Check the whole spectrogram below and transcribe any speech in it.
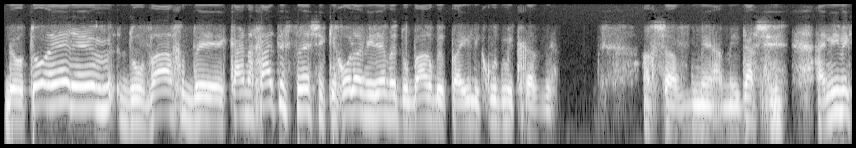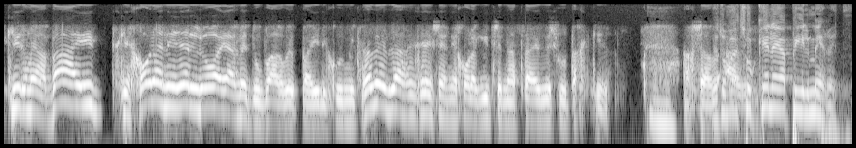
באותו ערב דווח בכאן 11 שככל הנראה מדובר בפעיל ליכוד מתחזה. עכשיו, מהמידע שאני מכיר מהבית, ככל הנראה לא היה מדובר בפעיל ליכוד מתחזה, זה אחרי שאני יכול להגיד שנעשה איזשהו תחקיר. עכשיו, זאת אומרת שהוא כן היה פעיל מרץ.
